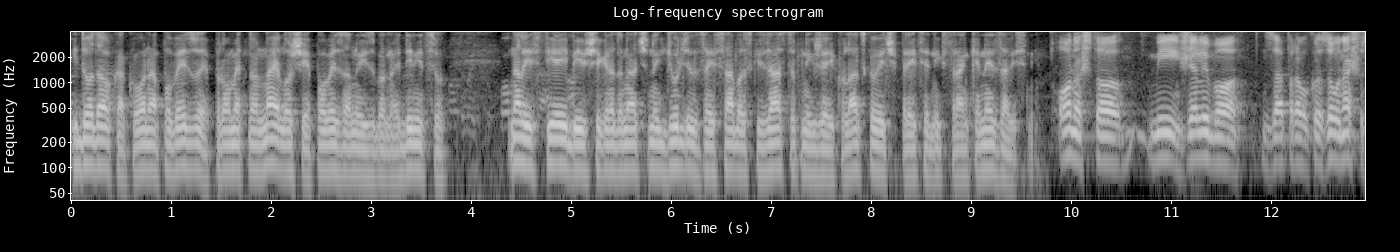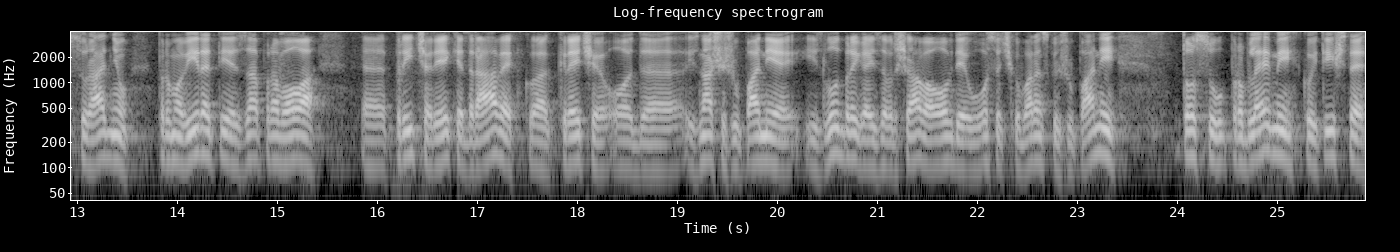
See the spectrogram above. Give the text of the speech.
i dodao kako ona povezuje prometno najlošije povezanu izbornu jedinicu na listi je i bivši gradonačelnik Đurđevca i saborski zastupnik Željko Lacković, predsjednik stranke Nezavisni. Ono što mi želimo zapravo kroz ovu našu suradnju promovirati je zapravo ova e, priča rijeke Drave koja kreće od, e, iz naše županije iz Ludbrega i završava ovdje u Osječko-baranskoj županiji. To su problemi koji tište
